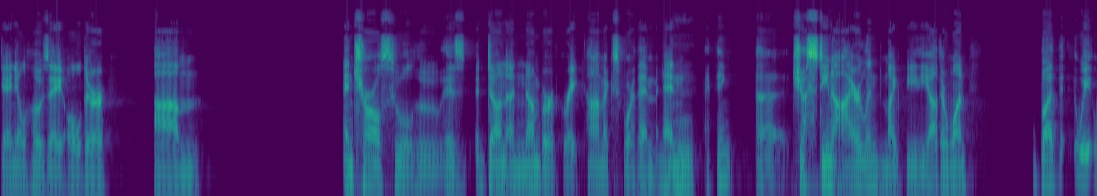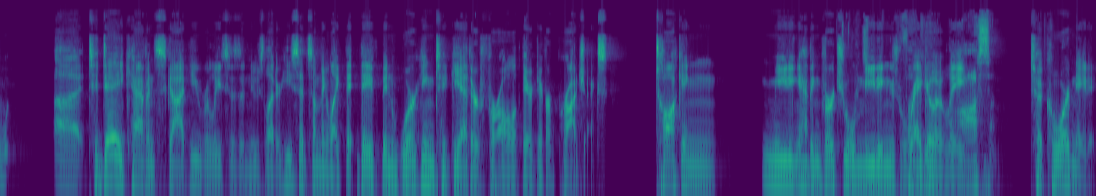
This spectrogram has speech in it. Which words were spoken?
Daniel Jose Older, um, and Charles Soule, who has done a number of great comics for them. Mm-hmm. And I think uh, Justina Ireland might be the other one. But we, uh, today, Cavan Scott, he releases a newsletter. He said something like that they've been working together for all of their different projects, talking, meeting, having virtual That's meetings regularly. Awesome. To coordinate it.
